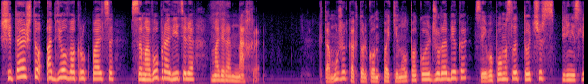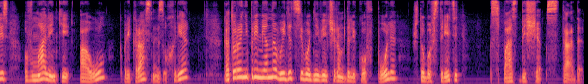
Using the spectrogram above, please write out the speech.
считая, что обвел вокруг пальца самого правителя Мавераннахра. К тому же, как только он покинул покои Джурабека, все его помыслы тотчас перенеслись в маленький аул к прекрасной Зухре, которая непременно выйдет сегодня вечером далеко в поле, чтобы встретить с пастбища стада.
